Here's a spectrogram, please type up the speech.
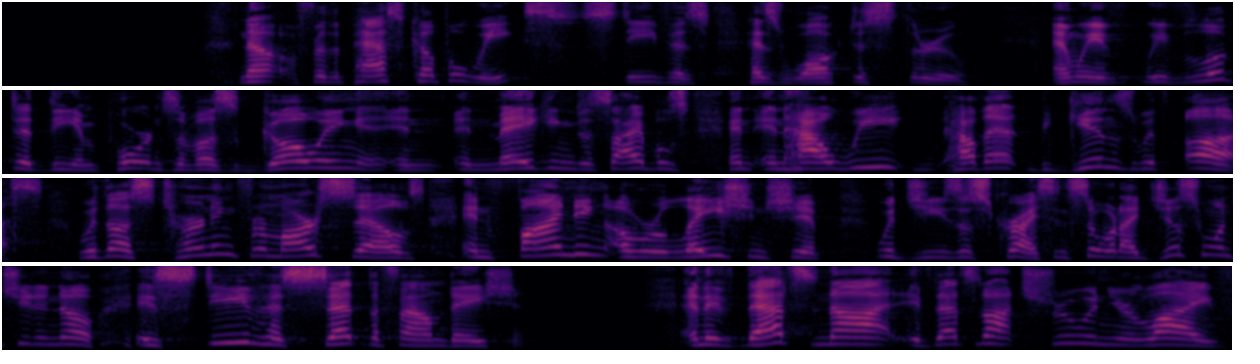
Now, for the past couple weeks, Steve has, has walked us through and we've, we've looked at the importance of us going and, and making disciples and, and how, we, how that begins with us, with us turning from ourselves and finding a relationship with Jesus Christ. And so, what I just want you to know is Steve has set the foundation. And if that's not, if that's not true in your life,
